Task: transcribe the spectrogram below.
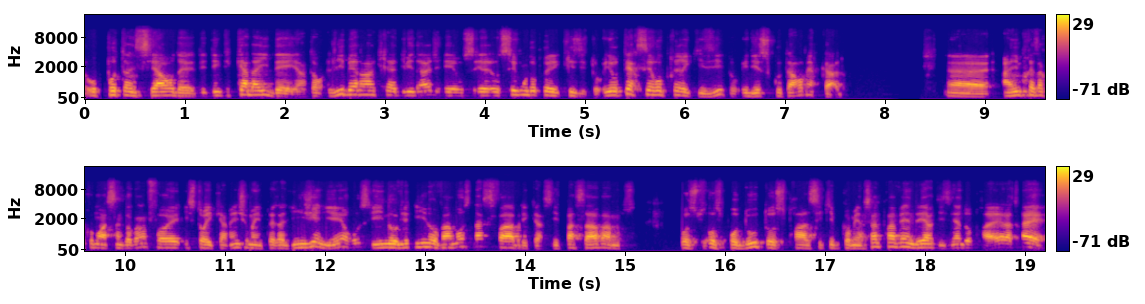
o potencial de, de, de, cada ideia. Então, liberar a criatividade é o, é o segundo pré-requisito. E o terceiro pré-requisito é de escutar o mercado. Uh, a empresa como a Saint-Gobain foi historicamente uma empresa de engenheiros e inovamos nas fábricas e passávamos os, os produtos para as equipes comerciais para vender, dizendo para elas, é,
